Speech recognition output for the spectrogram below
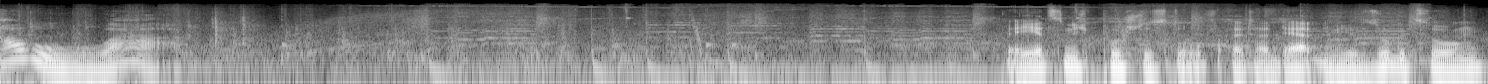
Aua! Wer jetzt nicht pusht, ist doof, Alter. Der hat mir so gezogen.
